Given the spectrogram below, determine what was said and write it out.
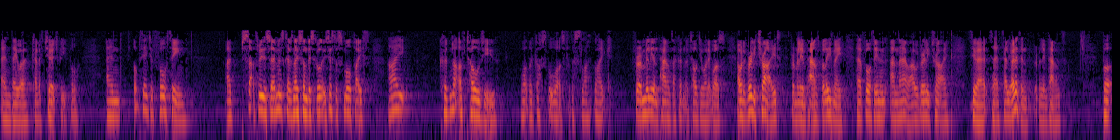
and they were kind of church people. And up to the age of 14, I sat through the sermons because there was no Sunday school. It was just a small place. I could not have told you what the gospel was for the slight, like for a million pounds. I couldn't have told you what it was. I would have really tried for a million pounds. Believe me, at 14 and now, I would really try to, uh, to tell you anything for a million pounds. But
